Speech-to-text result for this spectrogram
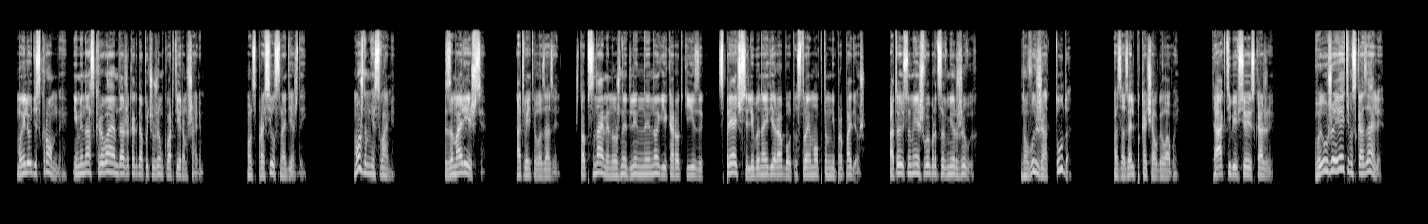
«Мы люди скромные, имена скрываем, даже когда по чужим квартирам шарим». Он спросил с надеждой. «Можно мне с вами?» «Заморишься», ответила Зазель. «Чтоб с нами нужны длинные ноги и короткий язык. Спрячься, либо найди работу, с твоим опытом не пропадешь. А то и сумеешь выбраться в мир живых». «Но вы же оттуда!» Азазель покачал головой. «Так тебе все и скажи». «Вы уже этим сказали».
